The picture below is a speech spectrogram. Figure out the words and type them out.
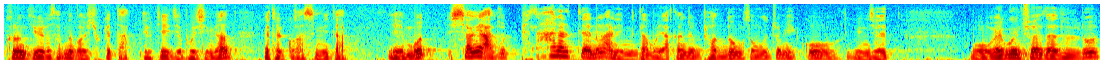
그런 기회로 삼는 것이 좋겠다. 이렇게 이제 보시면 될 것 같습니다. 예, 뭐 시장이 아주 편안할 때는 아닙니다. 뭐 약간 좀 변동성도 좀 있고 그리고 이제 뭐 외국인 투자자들도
